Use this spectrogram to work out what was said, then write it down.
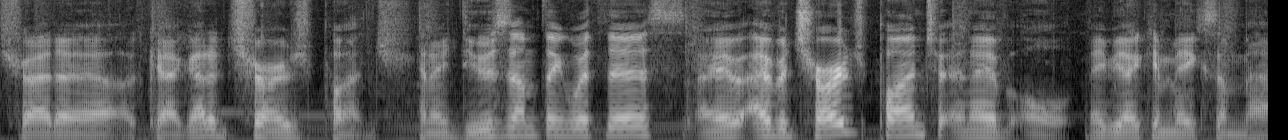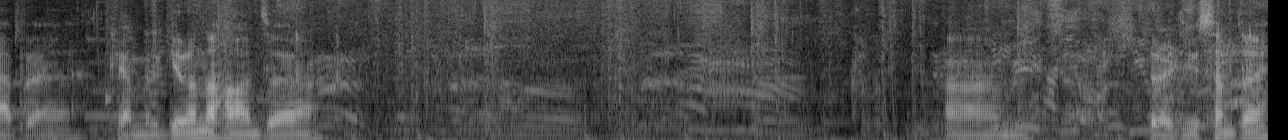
Try to... Okay, I got a charge punch. Can I do something with this? I have, I have a charge punch and I have ult. Maybe I can make something happen. Okay, I'm gonna get on the Hanzo. Um, did I do something?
